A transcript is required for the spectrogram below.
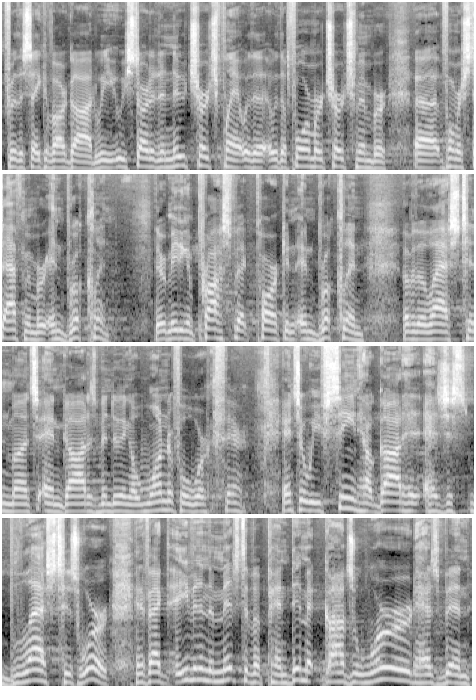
for the sake of our God. We, we started a new church plant with a, with a former church member, uh, former staff member in Brooklyn. They were meeting in Prospect Park in, in Brooklyn over the last 10 months, and God has been doing a wonderful work there. And so we've seen how God has just blessed his work. In fact, even in the midst of a pandemic, God's word has been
